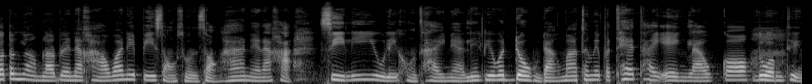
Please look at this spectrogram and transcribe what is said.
ก็ต้องยอมรับเลยนะคะว่าในปี 2025 เนี่ยนะคะซีรีส์ยูริของไทยเนี่ยเรียกได้ว่าโด่งดังมากทั้งในประเทศไทยเองแล้วก็รวมถึง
